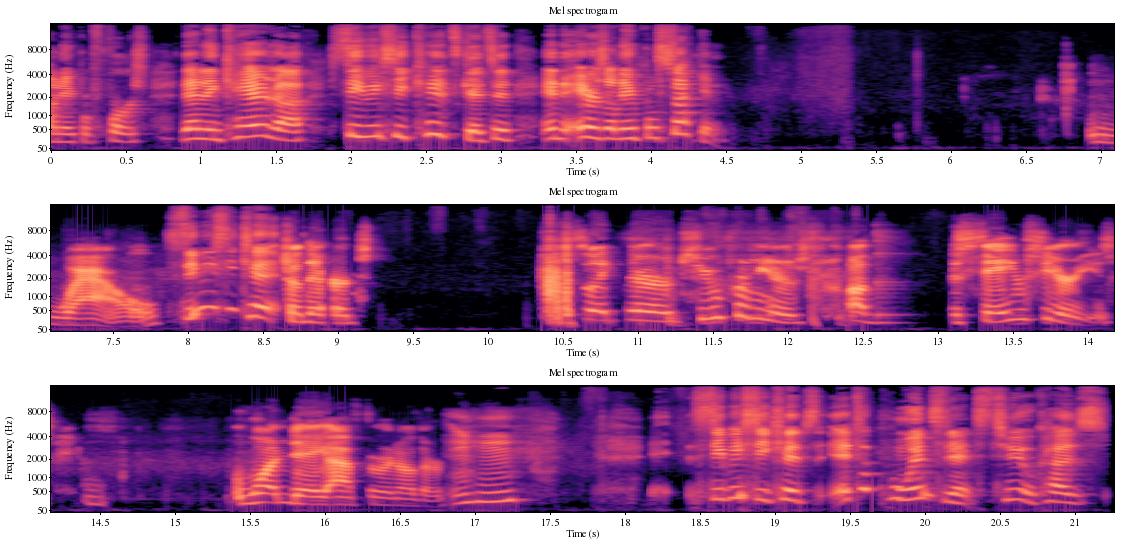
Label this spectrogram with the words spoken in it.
on April 1st. Then in Canada, CBC Kids gets it and it airs on April 2nd. Wow. CBC Kids. So there are it's like there are two premieres of the same series one day after another. Mm-hmm. CBC Kids, it's a coincidence too, cause,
